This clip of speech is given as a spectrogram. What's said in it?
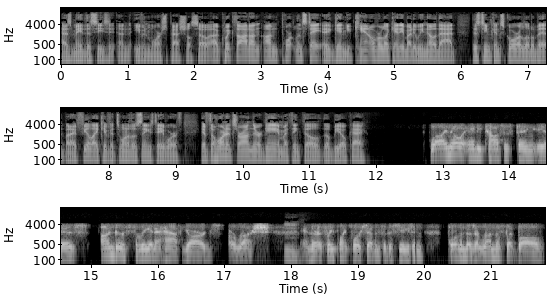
has made this season even more special. So, a quick thought on on Portland State. Again, you can't overlook anybody. We know that this team can score a little bit, but I feel like if it's one of those things, Dave, where if, if the Hornets are on their game, I think they'll they'll be okay. Well, I know Andy Thompson's thing is under three and a half yards a rush, mm. and they're at three point four seven for the season. Portland doesn't run the football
